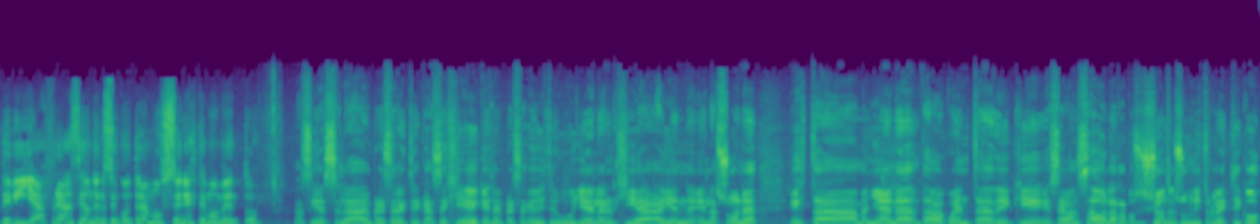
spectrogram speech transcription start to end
de Villa Francia, donde nos encontramos en este momento. Así es, la empresa eléctrica CGE, que es la empresa que distribuye la energía ahí en, la zona, esta mañana daba cuenta de que se ha avanzado la reposición del suministro eléctrico.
